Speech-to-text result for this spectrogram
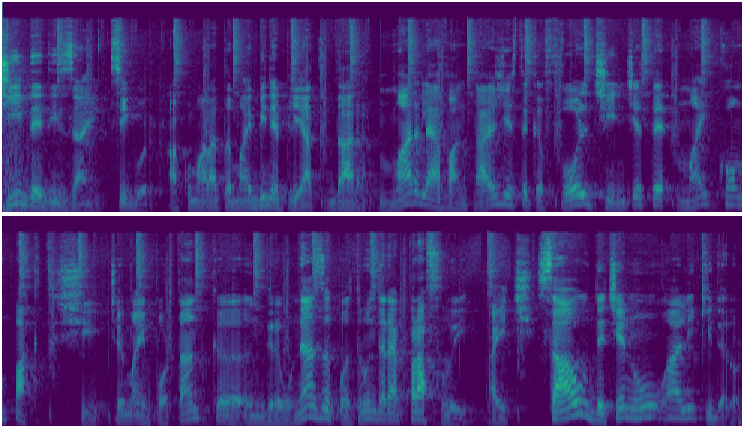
și de design. Sigur, acum arată mai bine pliat imediat, dar marele avantaj este că Fold 5 este mai compact și, cel mai important, că îngreunează pătrunderea prafului aici. Sau, de ce nu, a lichidelor.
